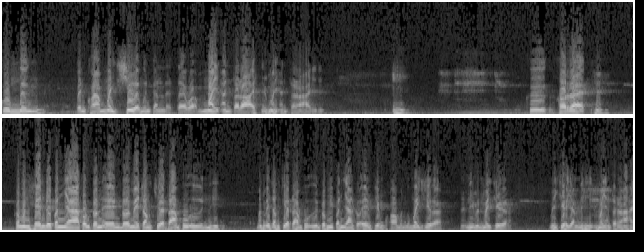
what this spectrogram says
กลุ่มหนึ่งเป็นความไม่เชื่อเหมือนกันแหละ แต่ว่าไม่อันตราย ไม่อันตราย คือข้อแรกเพราะมันเห็นโดยปัญญาของตนเอง โดยไม่ต้องเชื่อตามผู้อื่นนี่มันไม่ต้องเชื่อตามผู้อื่นเพราะมีปัญญาตัวเองเพียงพอมันก็ไม่เชื่อ นี่มันไม่เชื่อ ไม่เชื่ออย่างนี้ไม่อันตราย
